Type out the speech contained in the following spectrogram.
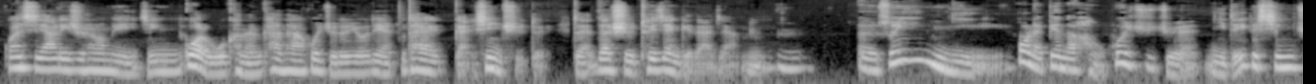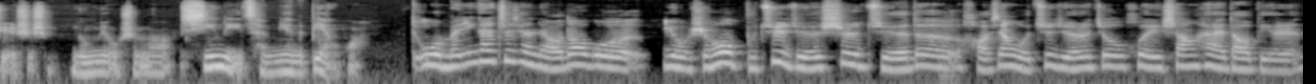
关系压力这上面已经过了，我可能看他会觉得有点不太感兴趣。对对，但是推荐给大家。嗯嗯呃，所以你后来变得很会拒绝，你的一个心觉是什么？有没有什么心理层面的变化？我们应该之前聊到过，有时候不拒绝是觉得好像我拒绝了就会伤害到别人。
